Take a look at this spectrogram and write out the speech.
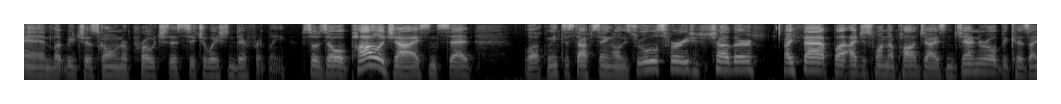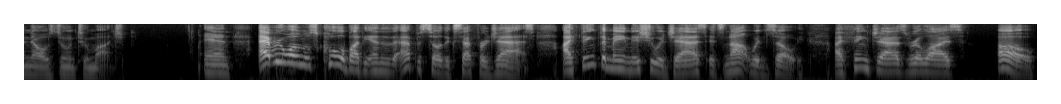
and let me just go and approach this situation differently. So Zoey apologized and said, look, we need to stop saying all these rules for each other like that, but I just want to apologize in general because I know I was doing too much. And everyone was cool by the end of the episode except for Jazz. I think the main issue with Jazz, it's not with Zoey. I think Jazz realized, oh,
